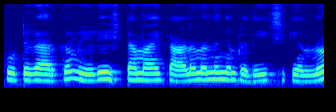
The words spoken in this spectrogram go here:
കൂട്ടുകാർക്കും വീഡിയോ ഇഷ്ടമായി കാണുമെന്ന് ഞാൻ പ്രതീക്ഷിക്കുന്നു.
